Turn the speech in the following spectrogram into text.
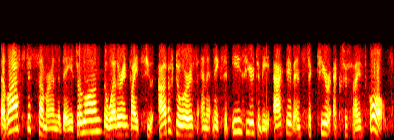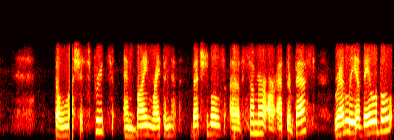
At last it's summer and the days are long. The weather invites you out of doors and it makes it easier to be active and stick to your exercise goals. The luscious fruits and vine ripened vegetables of summer are at their best, readily available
